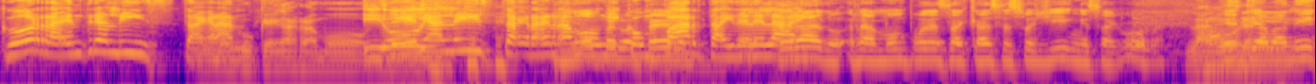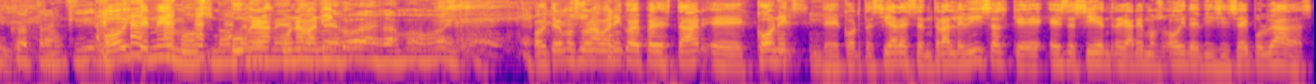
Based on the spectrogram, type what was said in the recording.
Corra, entre al Me Instagram. busquen a Ramón. Y Dele hoy- al Instagram, Ramón, No, y comparta espérate. y dele like. Ramón, Ramón puede sacarse esos jeans, esa gorra. La este gorra. abanico, tranquilo. Hoy tenemos No me una- metas un abanico. terror a Ramón hoy. Hoy tenemos un abanico de pedestal eh, Conex, eh, cortesía de Central de Visas, que ese sí entregaremos hoy de 16 pulgadas.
